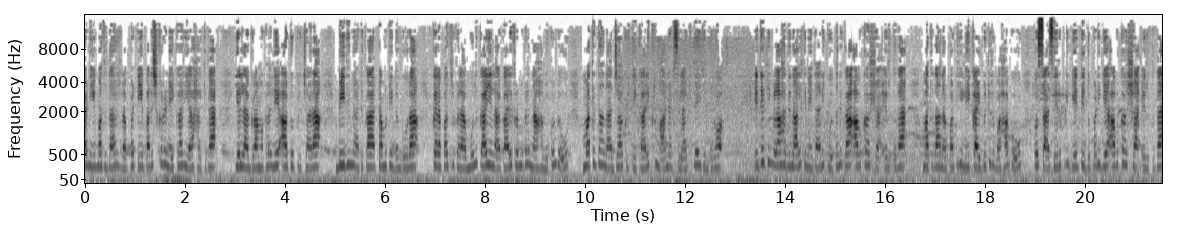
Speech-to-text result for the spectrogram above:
ಅಡಿ ಮತದಾರರ ಪಟ್ಟಿ ಪರಿಷ್ಕರಣೆ ಕಾರ್ಯ ಆಗಿದೆ ಎಲ್ಲ ಗ್ರಾಮಗಳಲ್ಲಿ ಆಟೋ ಪ್ರಚಾರ, ಬೀದಿ ನಾಟಕ, ಟಮಟೆ ದಂಗೂರ ಕರಪತ್ರಗಳ ಮೂಲಕ ಎಲ್ಲ ಕಾರ್ಯಕ್ರಮಗಳನ್ನು ಹಮ್ಮಿಕೊಂಡು ಮತದಾನ ಜಾಗೃತಿ ಕಾರ್ಯಕ್ರಮ ನಡೆಸಲಾಗಿದೆ ಎಂದರು. ಇದೇ ತಿಂಗಳ ಹದಿನಾಲ್ಕನೇ ತಾರೀಕು ತನಕ ಅವಕಾಶ ಇರುತ್ತದೆ. ಮತದಾನ ಪಟ್ಟಿಯಲ್ಲಿ ಕೈಬಿಟ್ಟಿರುವ ಹಾಗೂ ಹೊಸ ಸೇರ್ಪಡೆಗೆ ತಿದ್ದುಪಡಿಗೆ ಅವಕಾಶ ಇರುತ್ತದೆ.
